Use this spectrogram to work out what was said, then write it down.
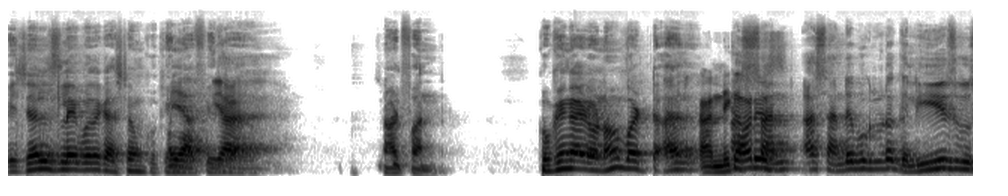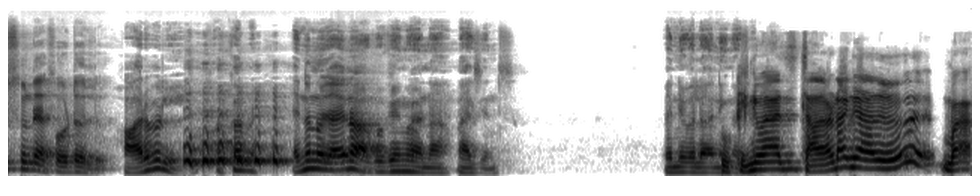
విజువల్స్ లేకపోతే కష్టం cooking. Ya not fun cooking I don't know but అన్ని ఆ సండే బుక్ కూడా గలీజ్ కూస్తుండే ఆ ఫోటోలు. హారబుల్ ఎందుకు నువ్వు చదివినా కుకింగ్ మ్యాగజైన్స్ కుకింగ్ చదవడం కాదు. మా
